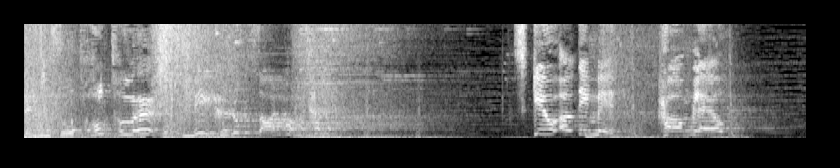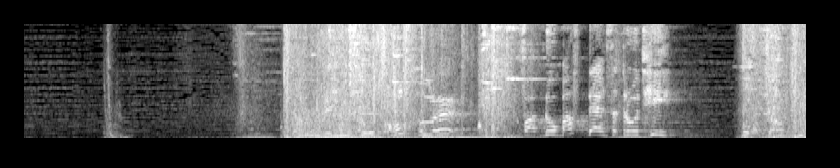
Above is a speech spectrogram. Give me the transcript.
ดิ่งสู่ท้องทะเล นี่คือลูกศรของฉันส กิลอัลติเมทพร้อมแล้วดิ่งสู่ท้องทะเล ฝากดูบัฟแดงศัตรูที พวกเจ้านี้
